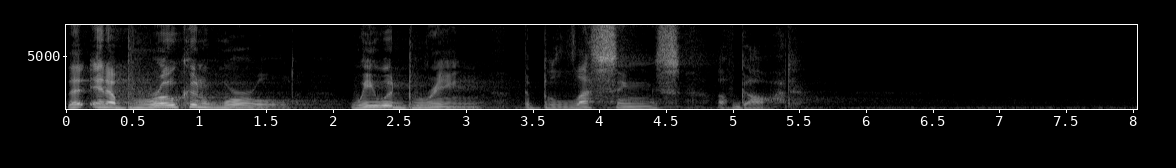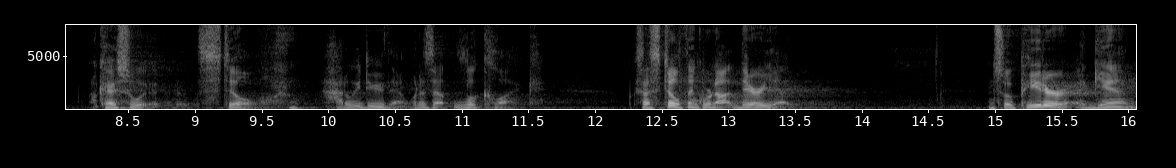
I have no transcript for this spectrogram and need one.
That in a broken world, we would bring the blessings of God. Okay, so still, how do we do that? What does that look like? Because I still think we're not there yet. And so Peter, again,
